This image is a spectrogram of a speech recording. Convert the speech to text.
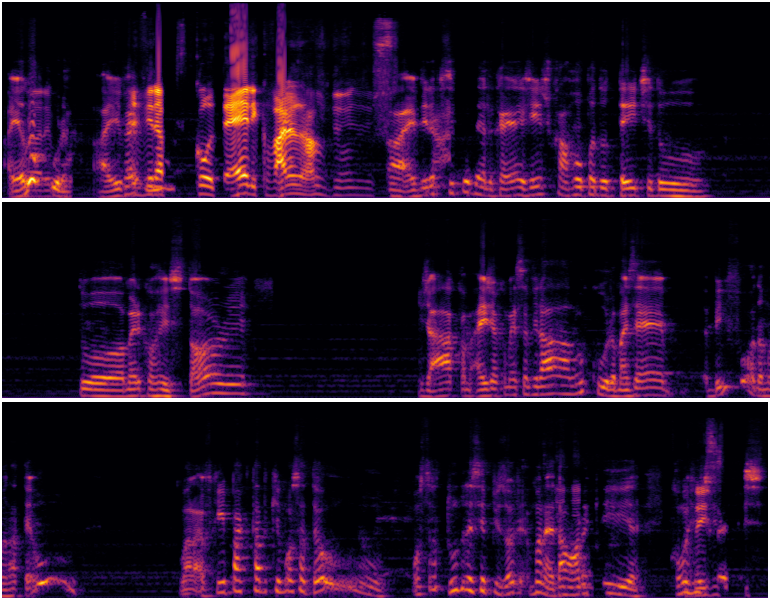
Aí é loucura. Aí vai. Aí vira psicodélico, várias. Ah, aí vira psicodélico. Aí a gente com a roupa do Tate do. Do American Horror Story. Já, aí já começa a virar loucura, mas é, é bem foda, mano. Até o. Mano, eu fiquei impactado que mostra até o. Mostra tudo nesse episódio. Mano, é da hora que. Como a gente, foi assistir,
